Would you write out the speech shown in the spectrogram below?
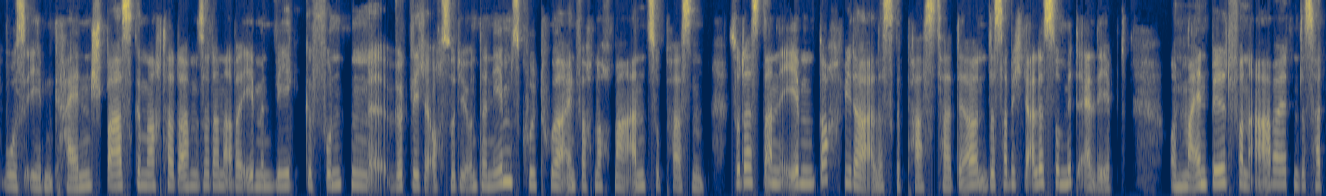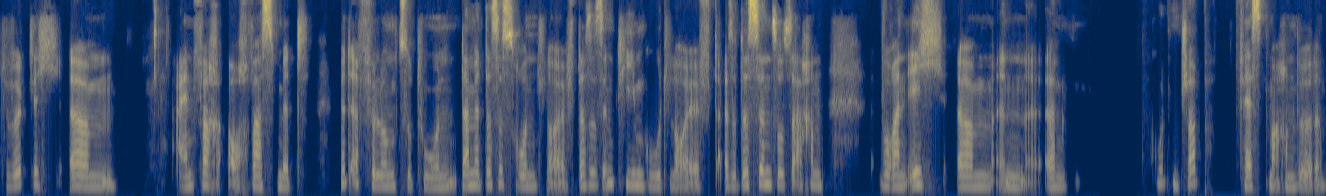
wo es eben keinen Spaß gemacht hat. Da haben sie dann aber eben einen Weg gefunden, äh, wirklich auch so die Unternehmenskultur einfach nochmal anzupassen, sodass dann eben doch wieder alles gepasst hat. Ja, und das habe ich alles so miterlebt. Und mein Bild von Arbeiten, das hat wirklich ähm, einfach auch was mit mit Erfüllung zu tun, damit, dass es rund läuft, dass es im Team gut läuft. Also das sind so Sachen, woran ich ähm, einen, einen guten Job festmachen würde.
